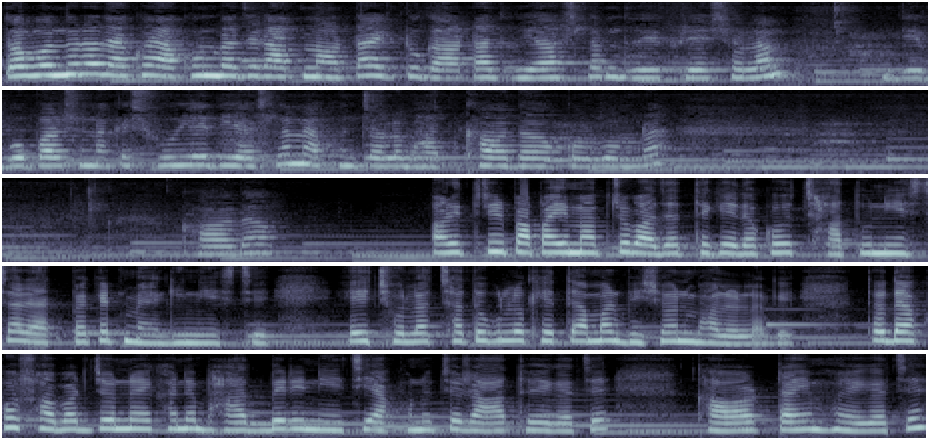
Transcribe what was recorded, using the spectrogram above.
তো বন্ধুরা দেখো, এখন বাজে রাত নটা, একটু গাটা ধুয়ে আসলাম, ধুয়ে ফ্রেশ হলাম, দিয়ে গোপাল সোনাকে শুয়ে দিয়ে আসলাম। এখন চলো ভাত খাওয়া দাওয়া করব আমরা। খাওয়া দাওয়া অরিত্রীর পাপাই মাত্র বাজার থেকে, দেখো, ছাতু নিয়ে এসছে আর এক প্যাকেট ম্যাগি নিয়ে এসছে। এই ছোলার ছাতুগুলো খেতে আমার ভীষণ ভালো লাগে। তো দেখো, সবার জন্য এখানে ভাত বেড়ে নিয়েছি। এখন হচ্ছে রাত হয়ে গেছে, খাওয়ার টাইম হয়ে গেছে।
